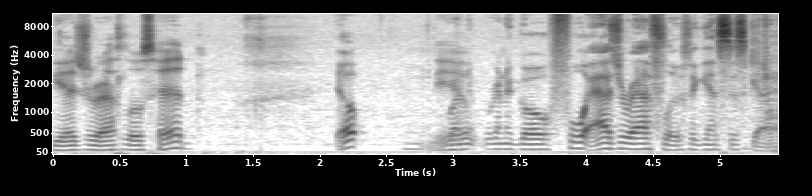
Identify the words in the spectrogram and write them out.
the Azure Azurathlos head. Yep. Yep. We're, we're going to go full Azure Rathalos against this guy.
